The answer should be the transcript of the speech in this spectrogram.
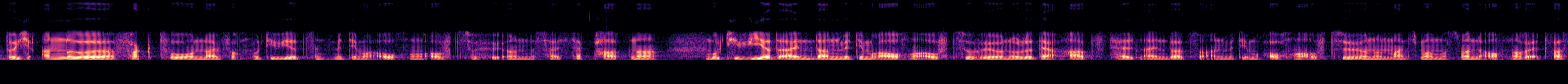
durch andere Faktoren einfach motiviert sind, mit dem Rauchen aufzuhören. Das heißt, der Partner motiviert einen dann mit dem Rauchen aufzuhören oder der Arzt hält einen dazu an, mit dem Rauchen aufzuhören und manchmal muss man auch noch etwas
